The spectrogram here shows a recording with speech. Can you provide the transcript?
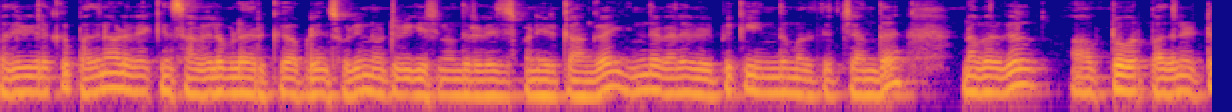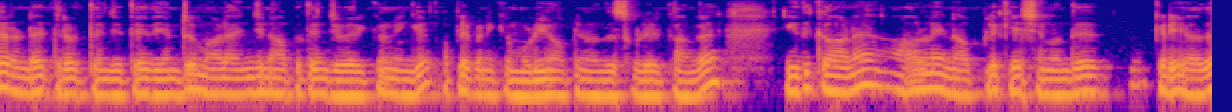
பதவிகளுக்கு பதினாலு வேக்கன்ஸ் அவைலபிளாக இருக்குது அப்படின்னு சொல்லி நோட்டிஃபிகேஷன் வந்து ரிலீஸ் பண்ணியிருக்காங்க. இந்த வேலைவாய்ப்புக்கு இந்து மதத்தை சேர்ந்த நபர்கள் அக்டோபர் பதினெட்டு ரெண்டாயிரத்தி இருபத்தஞ்சி தேதி என்று மாலை அஞ்சு நாற்பத்தஞ்சு வரைக்கும் நீங்கள் அப்ளை பண்ணிக்க முடியும் அப்படின்னு வந்து சொல்லியிருக்காங்க. இதுக்கான ஆன்லைன் அப்ளிகேஷன் வந்து கிடையாது.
